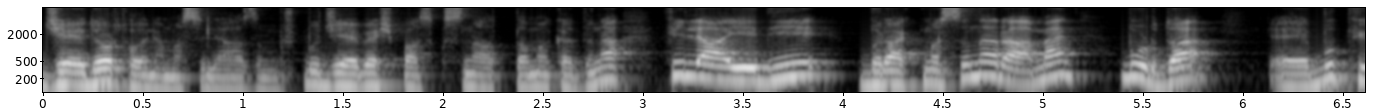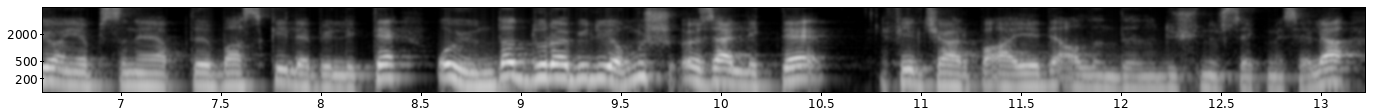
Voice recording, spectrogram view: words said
C4 oynaması lazımmış. Bu C5 baskısını atlamak adına fil A7'yi bırakmasına rağmen burada e, bu piyon yapısına yaptığı baskıyla birlikte oyunda durabiliyormuş. Özellikle fil çarpı A7 alındığını düşünürsek mesela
